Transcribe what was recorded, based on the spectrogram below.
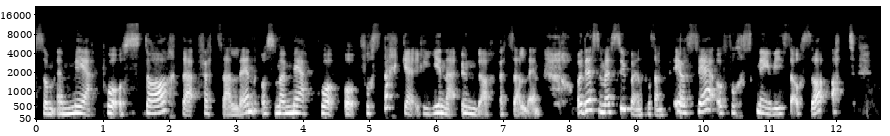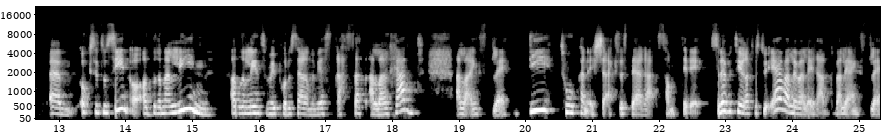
som er med på å starte fødselen din, og som er med på å forsterke riene under fødselen din. Og Det som er superinteressant, er å se, og forskning viser også, at um, oksytocin og adrenalin adrenalin som vi produserer når vi er stresset eller redd eller engstelig, de to kan ikke eksistere samtidig. Så det betyr at hvis du er veldig veldig redd, veldig engstelig,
